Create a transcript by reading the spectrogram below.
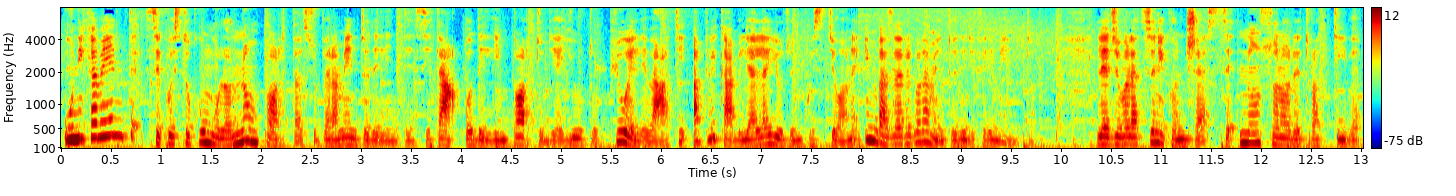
unicamente se questo cumulo non porta al superamento dell'intensità o dell'importo di aiuto più elevati applicabili all'aiuto in questione in base al regolamento di riferimento. Le agevolazioni concesse non sono retroattive.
